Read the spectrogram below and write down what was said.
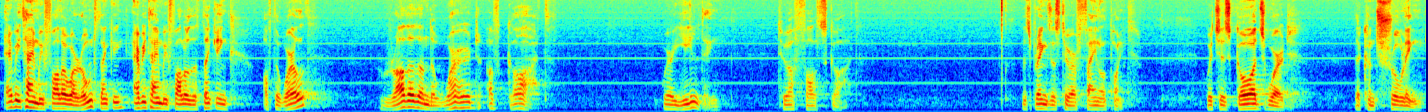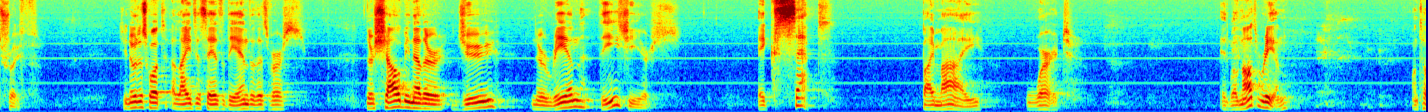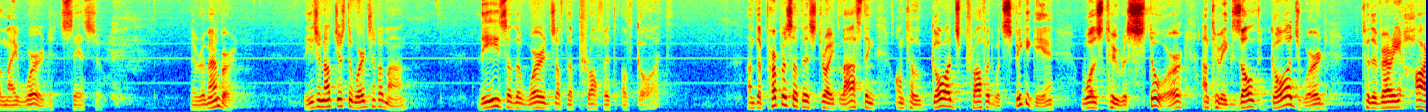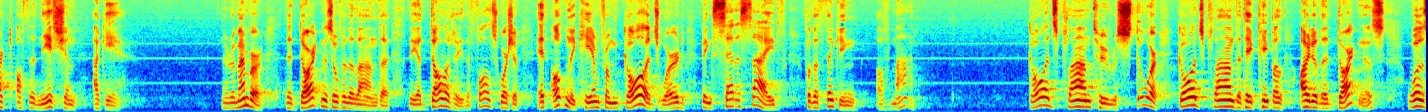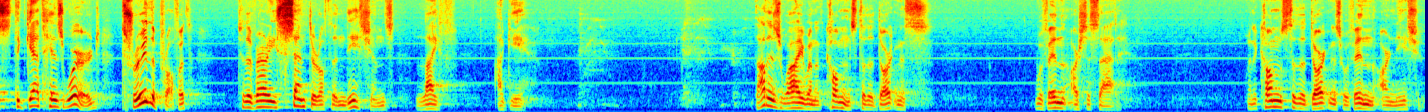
Every time we follow our own thinking, every time we follow the thinking of the world, rather than the Word of God, we're yielding to a false God. This brings us to our final point, which is God's word, the controlling truth. Do you notice what Elijah says at the end of this verse? There shall be neither dew nor rain these years, except by my word. It will not rain until my word says so. Now remember, these are not just the words of a man, these are the words of the prophet of God. And the purpose of this drought lasting until God's prophet would speak again was to restore and to exalt God's word to the very heart of the nation again. Now remember, the darkness over the land, the, the idolatry, the false worship, it ultimately came from God's word being set aside for the thinking of man. God's plan to restore, God's plan to take people out of the darkness was to get his word through the prophet to the very center of the nation's life again. That is why, when it comes to the darkness within our society, when it comes to the darkness within our nation,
